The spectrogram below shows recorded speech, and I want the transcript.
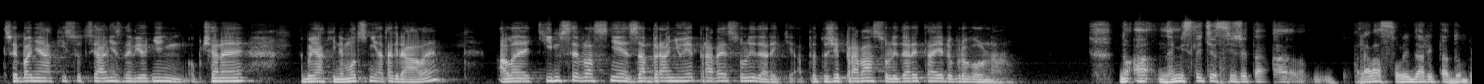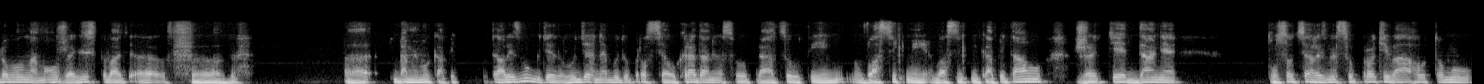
třeba nějaký sociálně znevýhodnění občané nebo nějaký nemocní a tak dále, ale tím se vlastně zabraňuje pravé solidaritě. A protože pravá solidarita je dobrovolná. No a nemyslíte si, že tá pravá solidarita dobrovoľná môže existovať e, v, v, e, iba mimo kapitalizmu, kde ľudia nebudú proste okradaní o svoju prácu tým vlastníkmi, vlastníkmi kapitálu, že tie dane tom socializme sú protiváhou tomu,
